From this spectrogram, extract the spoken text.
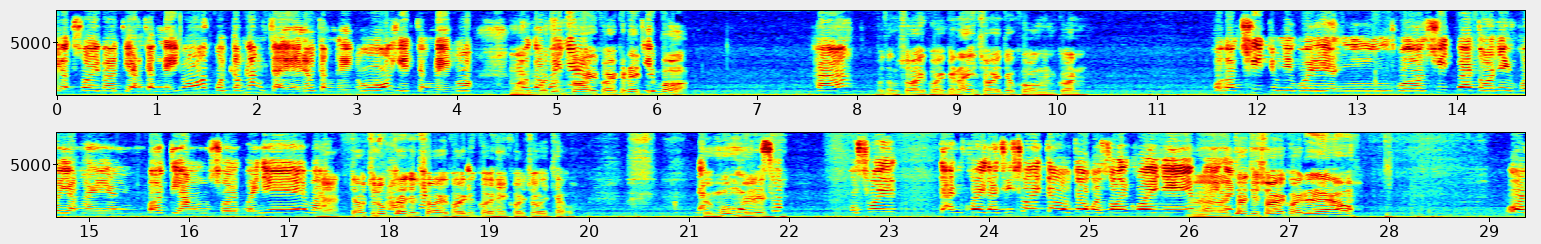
อยากช่วยเบาเตียงจังไหนเนาะกดกำลังใจแล้วจังไหนเนาะเฮ็ดจังไหนเนาะเหมือนบ่ต้องช่วยคอยก็ได้ที่บ่ค่ะบ่ต้องช่วยคอยก็ได้ช่วยเจ้าของหันก่อนคอยก็คิดอยู่นี่คอยอันคอยก็คิดว่าตอนนี้คอยอยากให้อันเบาเตียงช่วยคอยแน่ว่าน่ะเจ้าสรุปเจ้าจะช่วยคอยหรือคอยให้คอยช่วยเจ้าคือมุ่งเลยก็ช่วย อันคอยกันที่ช่วยเจ้าเจ้าก็ช่วยคอยเนี้เอคอยอกันเจ้าจะช่วยคอยได้แล้วอ่อน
